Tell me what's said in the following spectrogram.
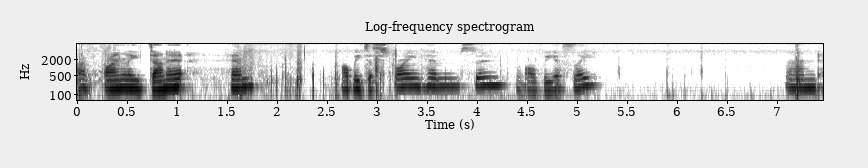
I've finally done it, him. I'll be destroying him soon, obviously. And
